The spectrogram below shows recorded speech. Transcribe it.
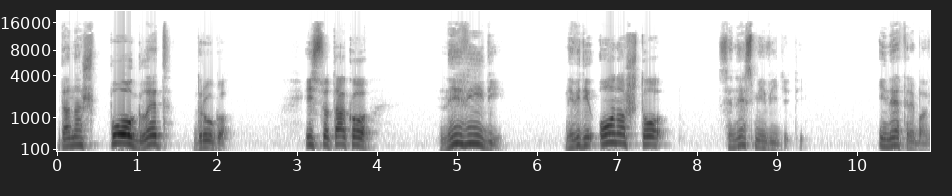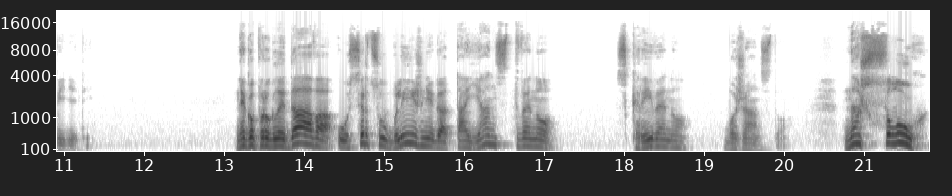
Da naš pogled, drugo, isto tako ne vidi. Ne vidi ono što se ne smije vidjeti i ne treba vidjeti. Nego progledava u srcu bližnjega tajanstveno, skriveno božanstvo. Naš sluh,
